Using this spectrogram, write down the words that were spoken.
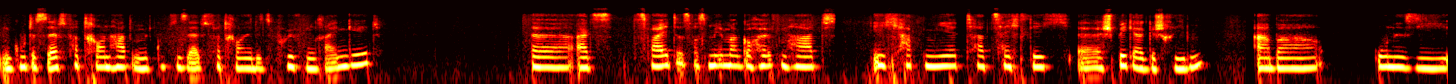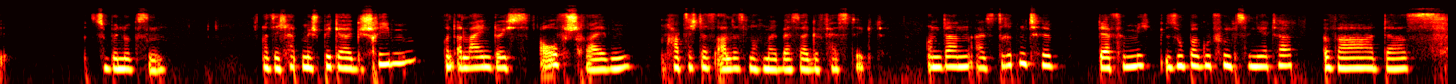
ein gutes Selbstvertrauen hat und mit gutem Selbstvertrauen in diese Prüfung reingeht. Äh, als zweites, was mir immer geholfen hat, ich habe mir tatsächlich äh, Spicker geschrieben, aber ohne sie zu benutzen. Also ich habe mir Spicker geschrieben und allein durchs Aufschreiben hat sich das alles nochmal besser gefestigt. Und dann als dritten Tipp, der für mich super gut funktioniert hat, war das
